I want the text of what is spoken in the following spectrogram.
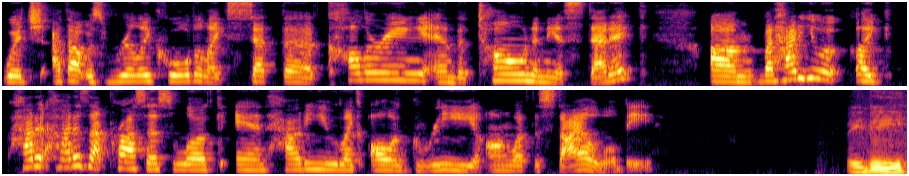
which I thought was really cool to like set the coloring and the tone and the aesthetic. Um, but how do you like how do, how does that process look and how do you like all agree on what the style will be? Maybe.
